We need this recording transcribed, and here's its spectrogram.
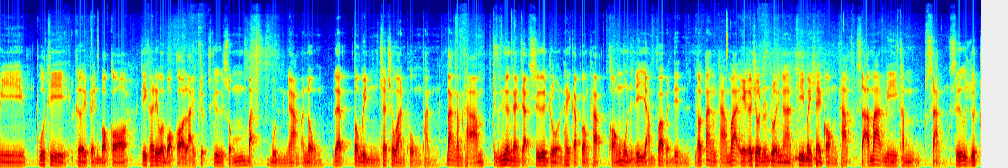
มีผู้ที่เคยเป็นบกที่เขาเรียกว่าบกหลายจุด คือสมบัติบุญงามอนง และประวินชัชวานพงพันธ์ตั้งคำถามถึงเรื่องการจัดซื้อโดรนให้กับกองทัพของมูลนิธิยามเฝ้าแผ่นดิน เขาตั้งคำถามว่าเอกชนหรือหน่วยงานที่ไม่ใช่กองทัพ สามารถมีคำสั่งซื้อยุทธ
